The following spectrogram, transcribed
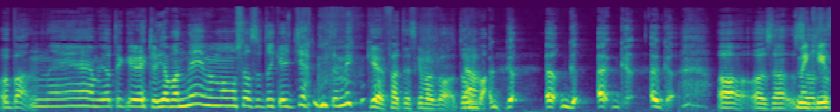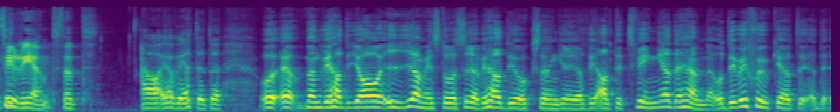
och bara nej, men jag tycker det är äckligt. Jag bara nej, men man måste alltså dricka jättemycket för att det ska vara gott. Och hon Ja. bara "Gö, ö, gö, ö, gö, ö, gö." ja, och Men så, kiss så är ju rent, så att... Ja, jag vet inte. Och, eh, men vi hade, jag och Ia, min storasyrra, vi hade ju också en grej att vi alltid tvingade henne. Och det var sjuka att det,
